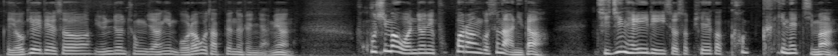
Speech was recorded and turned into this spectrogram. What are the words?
그 여기에 대해서 윤 전 총장이 뭐라고 답변을 했냐면 후쿠시마 원전이 폭발한 것은 아니다. 지진 해일이 있어서 피해가 크긴 했지만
